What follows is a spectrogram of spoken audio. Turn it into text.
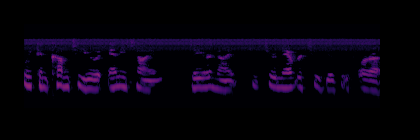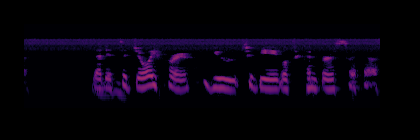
we can come to you at any time, day or night. You're never too busy for us. That it's a joy for you to be able to converse with us.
